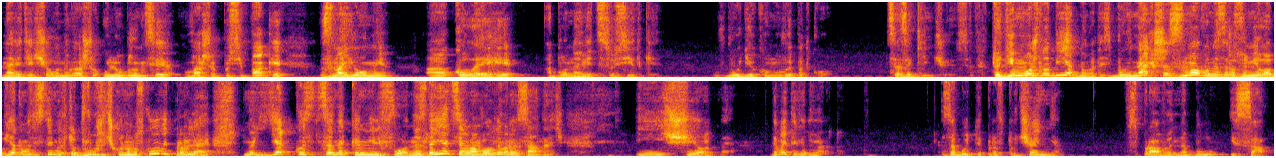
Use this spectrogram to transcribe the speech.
навіть якщо вони ваші улюбленці, ваші посіпаки, знайомі, колеги або навіть сусідки. В будь-якому випадку це закінчується. Тоді можна об'єднуватись, бо інакше знову не зрозуміло об'єднуватися з тими, хто двушечку на Москву відправляє. Ну якось це не камільфо. Не здається вам, Володимир Олександрович? І ще одне. Давайте відверто. Забудьте про втручання в справи НАБУ і САП.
